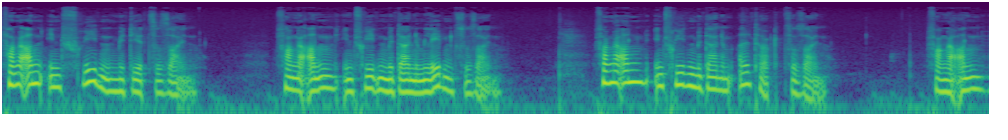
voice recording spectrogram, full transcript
Fange an, in Frieden mit dir zu sein. Fange an, in Frieden mit deinem Leben zu sein. Fange an, in Frieden mit deinem Alltag zu sein. Fange an,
